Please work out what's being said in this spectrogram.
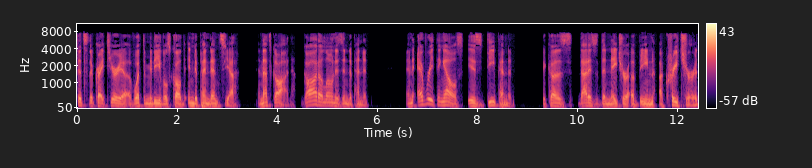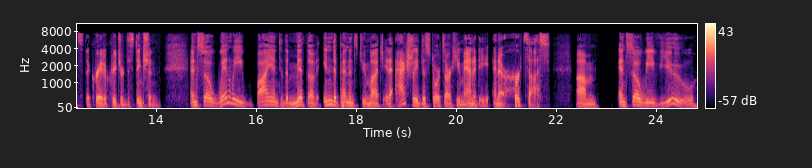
fits the criteria of what the medievals called independentia, and that's God. God alone is independent and everything else is dependent because that is the nature of being a creature. It's the creator creature distinction. And so when we buy into the myth of independence too much, it actually distorts our humanity and it hurts us. Um, and so we view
